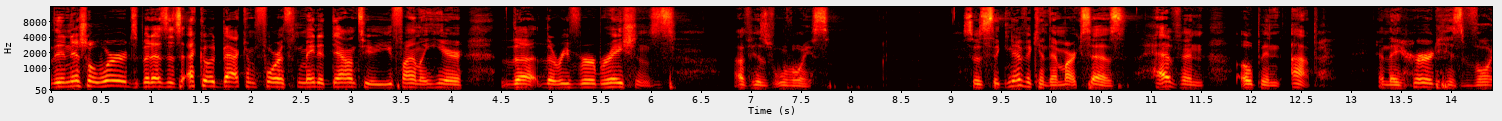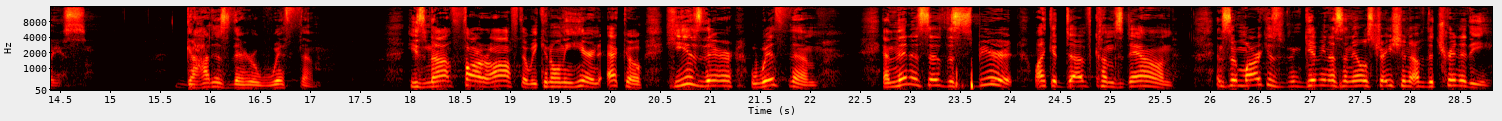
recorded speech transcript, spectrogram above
the initial words but as it's echoed back and forth and made it down to you you finally hear the the reverberations of his voice so it's significant that mark says heaven opened up and they heard his voice god is there with them He's not far off that we can only hear an echo. He is there with them. And then it says the Spirit, like a dove, comes down. And so Mark is giving us an illustration of the Trinity.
